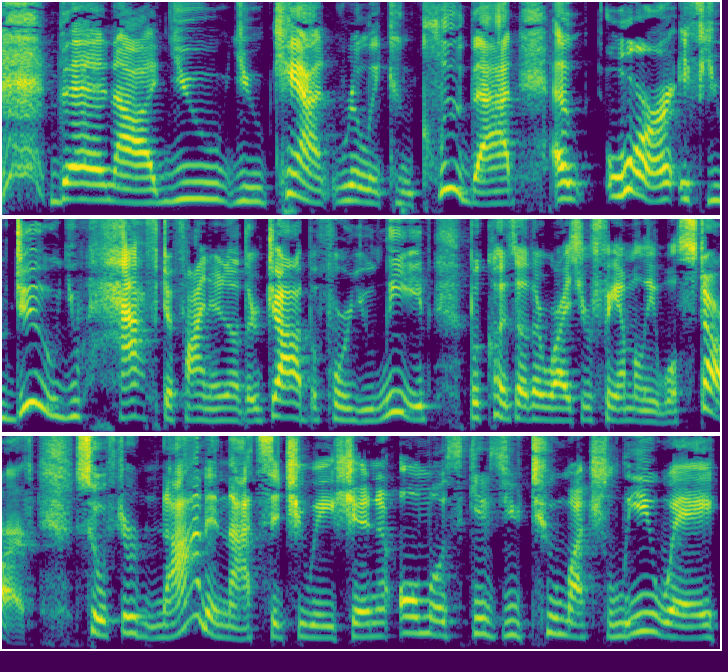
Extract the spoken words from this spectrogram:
then uh, you you can't really conclude that. Or if you do you have to find another job before you leave because otherwise your family will starve. So if you're not in that situation it almost gives you too much leeway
